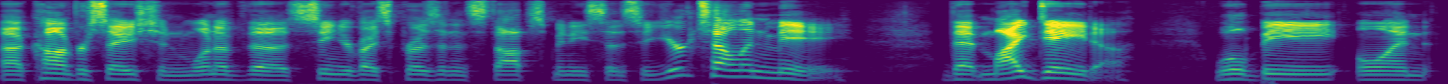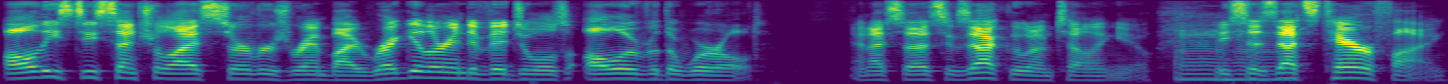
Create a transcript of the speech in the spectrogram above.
uh, conversation, one of the senior vice presidents stops me and he says, "So you're telling me that my data will be on all these decentralized servers ran by regular individuals all over the world. And I said, That's exactly what I'm telling you. Mm-hmm. He says, mm-hmm. That's terrifying.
